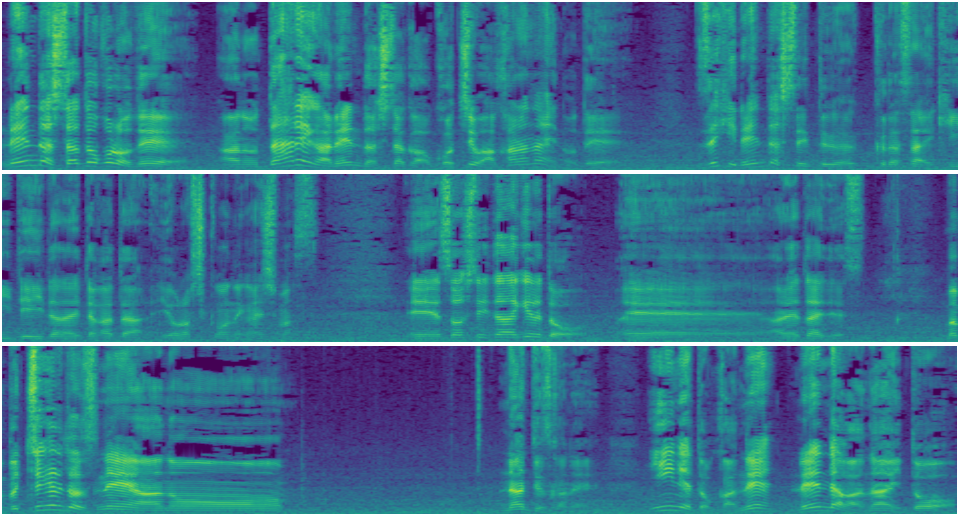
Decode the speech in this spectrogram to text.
連打したところであの誰が連打したかはこっちわからないのでぜひ連打していってください聞いていただいた方よろしくお願いしますえー、そうしていただけると、えー、ありがたいです。まあ、ぶっちゃけるとですね、あのー、なんていうんですかね、いいねとかね、連打がないと、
